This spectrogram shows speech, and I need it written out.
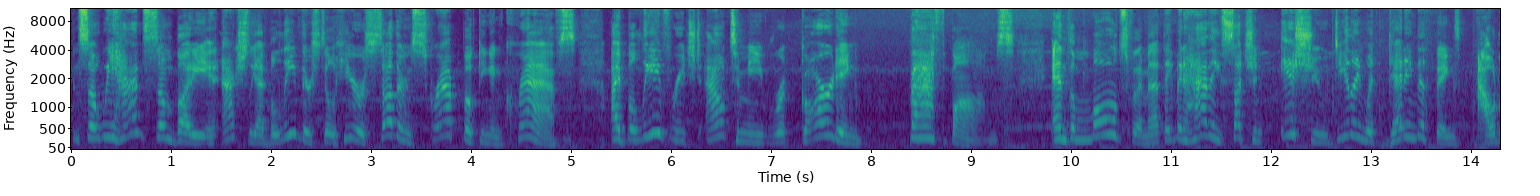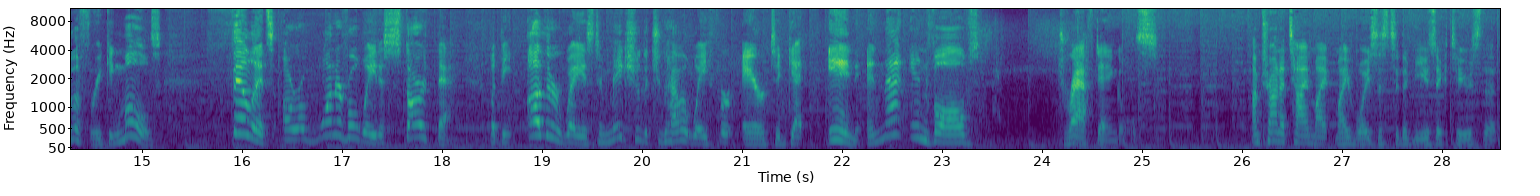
And so we had somebody, and actually I believe they're still here, Southern Scrapbooking and Crafts, I believe reached out to me regarding bath bombs and the molds for them, and that they've been having such an issue dealing with getting the things out of the freaking molds. Fillets are a wonderful way to start that. But the other way is to make sure that you have a way for air to get in, and that involves draft angles. I'm trying to time my, my voices to the music too, so that,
